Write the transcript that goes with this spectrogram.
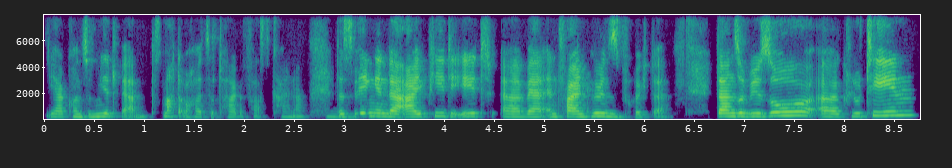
ja, konsumiert werden. Das macht aber heutzutage fast keiner. Mhm. Deswegen in der AIP-Diät äh, entfallen Hülsenfrüchte. Dann sowieso äh, Gluten,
